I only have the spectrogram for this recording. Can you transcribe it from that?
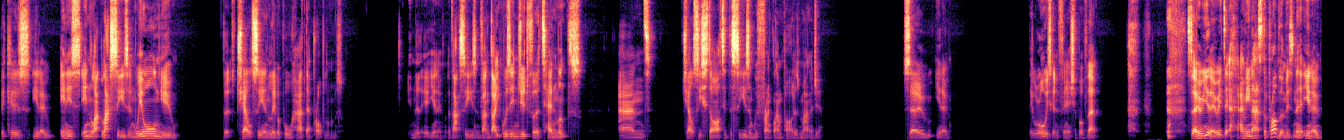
Because, you know, in his in la- last season, we all knew that Chelsea and Liverpool had their problems. In the you know that season, Van Dijk was injured for ten months, and Chelsea started the season with Frank Lampard as manager. So, you know, they were always going to finish above them. so, you know, it, I mean, that's the problem, isn't it? You know,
